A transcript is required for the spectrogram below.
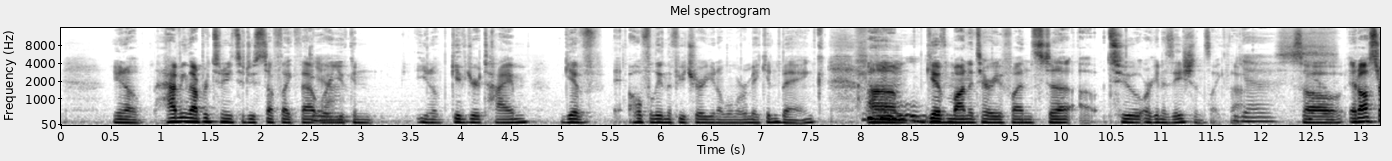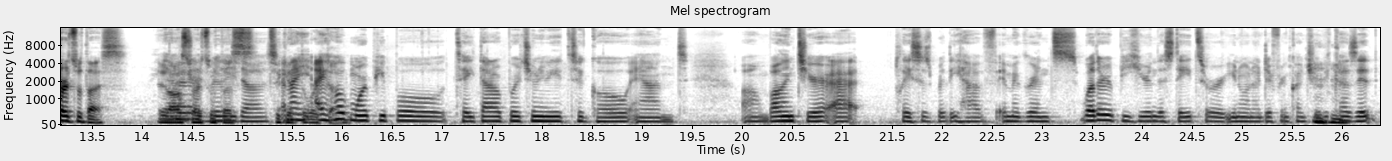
you know, having the opportunity to do stuff like that where you can, you know, give your time, give hopefully in the future, you know, when we're making bank, um, give monetary funds to uh, to organizations like that. Yes. So it all starts with us. It all Yeah, starts with us does. to get and the work I, I done. hope more people take that opportunity to go and um, volunteer at places where they have immigrants, whether it be here in the states or you know in a different country, Mhm. because it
